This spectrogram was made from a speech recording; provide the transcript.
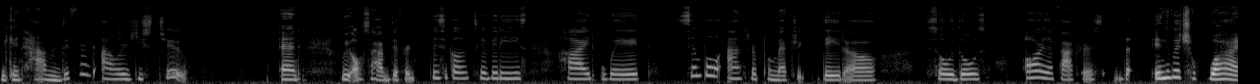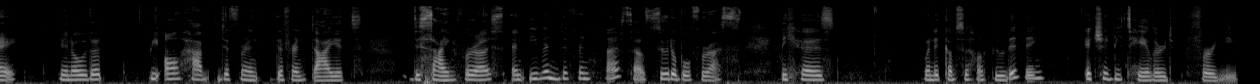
We can have different allergies too. And we also have different physical activities, height, weight, simple anthropometric data. So those are the factors that, in which why, you know, that we all have different different diets designed for us and even different lifestyles suitable for us because when it comes to healthy living, it should be tailored for you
